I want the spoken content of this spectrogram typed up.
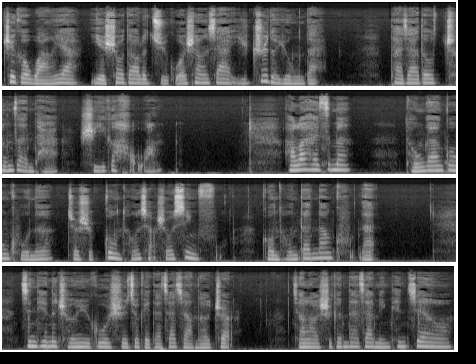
这个王呀，也受到了举国上下一致的拥戴，大家都称赞他是一个好王。好了，孩子们，同甘共苦呢，就是共同享受幸福，共同担当苦难。今天的成语故事就给大家讲到这儿，蒋老师跟大家明天见哦。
